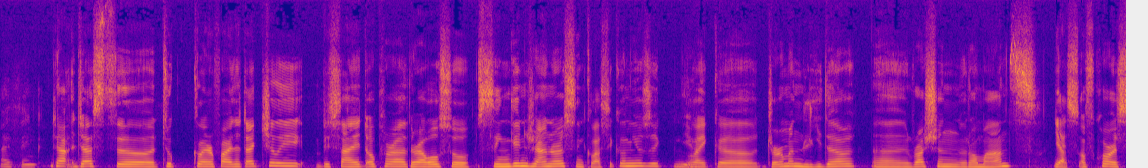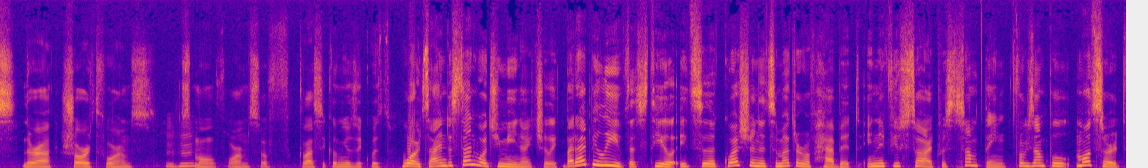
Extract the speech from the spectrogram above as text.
I think. Yeah, just uh, to clarify that actually, beside opera, there are also singing genres in classical music, Yeah. like uh, German Lieder, uh, Russian romance. Yes, of course, there are short forms, Mhm. small forms of classical music with words. I understand what you mean, actually. But I believe that still, it's a question, it's a matter of habit. And if you start with something, for example, Mozart,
